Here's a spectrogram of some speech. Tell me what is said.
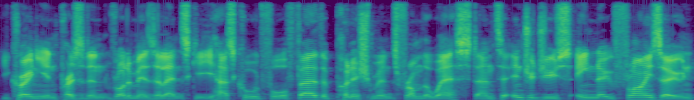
Ukrainian President Vladimir Zelensky has called for further punishment from the West and to introduce a no fly zone.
